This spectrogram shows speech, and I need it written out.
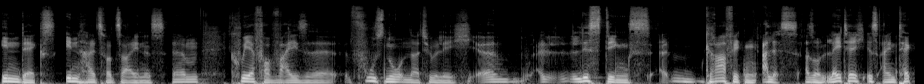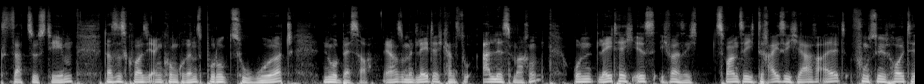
Index, Inhaltsverzeichnis, ähm, Querverweise, Fußnoten natürlich, äh, Listings, äh, Grafiken, alles. Also LaTeX ist ein Textsatzsystem, das ist quasi ein Konkurrenzprodukt zu Word, nur besser. Ja, also mit LaTeX kannst du alles machen und LaTeX ist, ich weiß nicht, 20, 30 Jahre alt, funktioniert heute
